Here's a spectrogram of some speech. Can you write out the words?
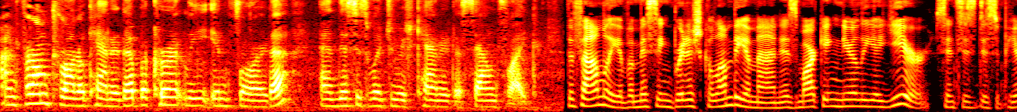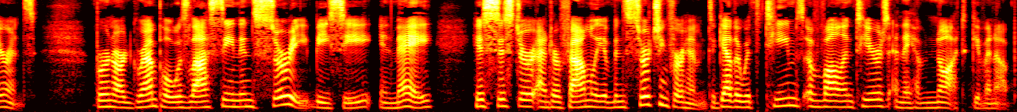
I'm from Toronto, Canada, but currently in Florida, and this is what Jewish Canada sounds like. The family of a missing British Columbia man is marking nearly a year since his disappearance. Bernard Grempel was last seen in Surrey, BC, in May. His sister and her family have been searching for him together with teams of volunteers, and they have not given up.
